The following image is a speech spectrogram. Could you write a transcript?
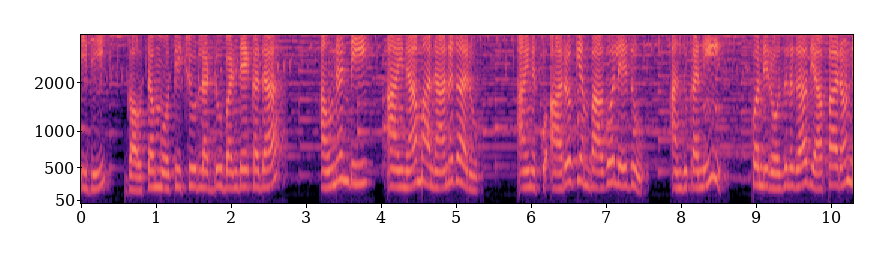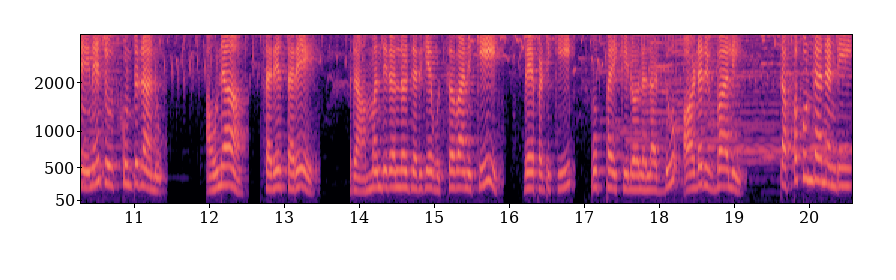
ఇది గౌతమ్ మోతీచూర్ లడ్డూ బండే కదా? అవునండి ఆయన మా నాన్నగారు. ఆయనకు ఆరోగ్యం బాగోలేదు. అందుకని కొన్ని రోజులుగా వ్యాపారం నేనే చూసుకుంటున్నాను. అవునా? సరే సరే. రామ్ మందిరంలో జరిగే ఉత్సవానికి రేపటికి ముప్పై కిలోల లడ్డు ఆర్డర్ ఇవ్వాలి. తప్పకుండానండి.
